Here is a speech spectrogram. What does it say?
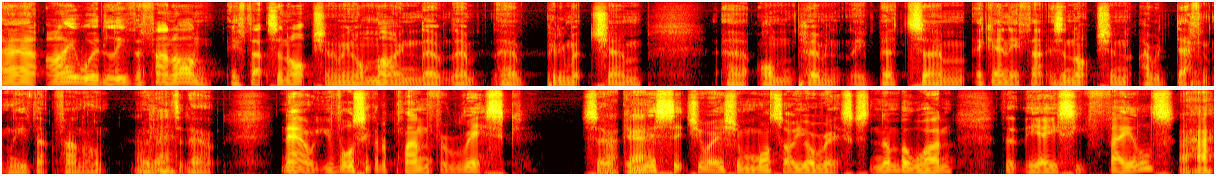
Uh, I would leave the fan on if that's an option. I mean, on mine, they're, they're, they're pretty much um, uh, on permanently. But um, again, if that is an option, I would definitely leave that fan on without a doubt. Now, you've also got to plan for risk. So, Okay. in this situation, what are your risks? Number one, that the AC fails, Uh huh.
